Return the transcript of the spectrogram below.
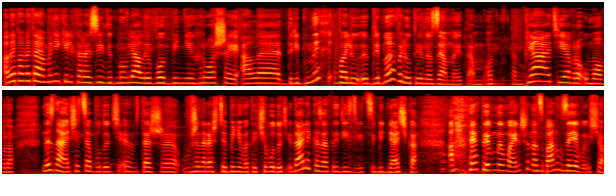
Але я пам'ятаю, мені кілька разів відмовляли в обміні грошей, але дрібних валю... дрібної валюти іноземної, там, от, там 5 євро умовно. Не знаю, чи це будуть е, теж е, вже нарешті обмінювати, чи будуть і далі казати, йдіть звідси, біднячка. Але тим не менше, Нацбанк заявив, що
